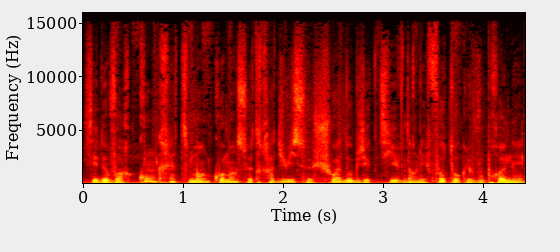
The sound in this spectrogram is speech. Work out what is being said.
c'est de voir concrètement comment se traduit ce choix d'objectif dans les photos que vous prenez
